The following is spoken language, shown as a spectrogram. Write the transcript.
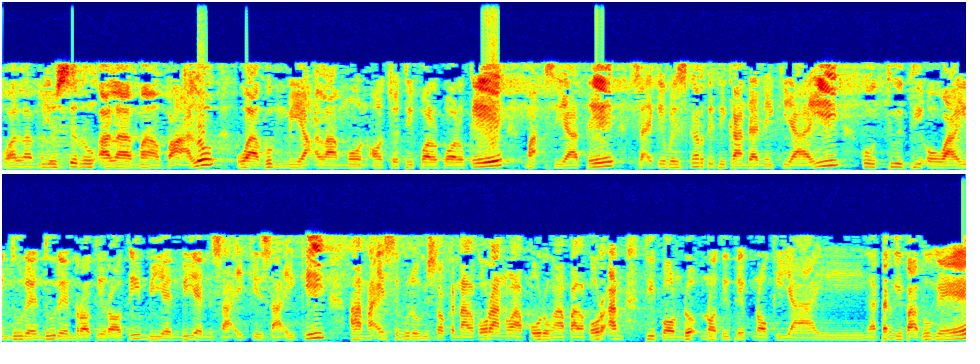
walam yusiru ala ma fa'alu wa hum ya'lamun. Aja dipol-polke maksiate saiki wis ngerti dikandani kiai kudu diowahi duren-duren roti-roti biyen-biyen saiki-saiki. Anake sing urung iso kenal Quran wa urung apal Quran dipondokno titipno kiai. Ngaten nggih Pak Bu nggih?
